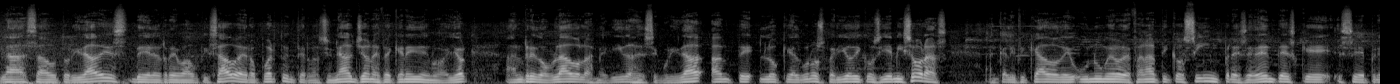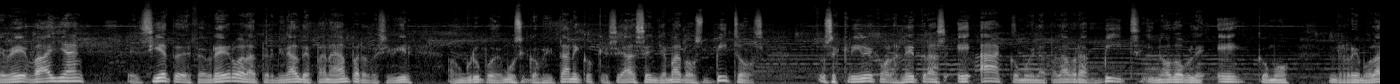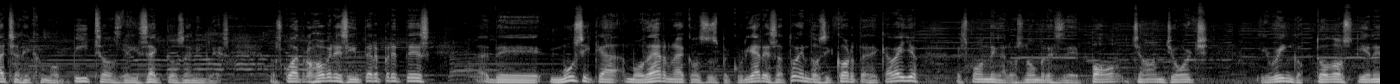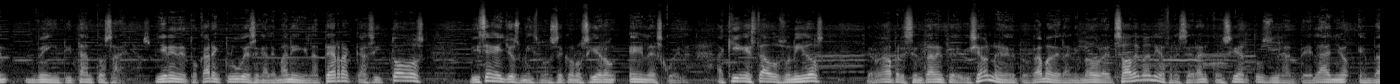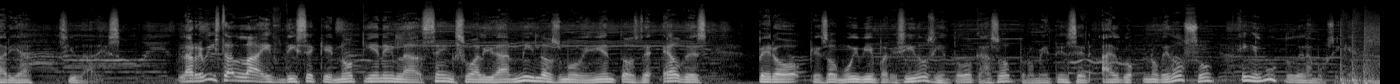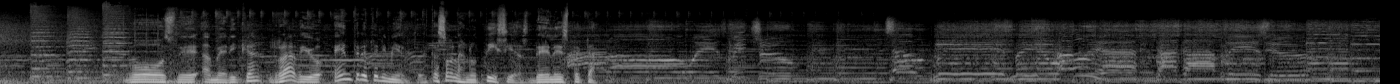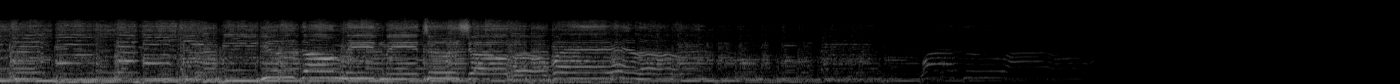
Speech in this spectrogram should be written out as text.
Las autoridades del rebautizado Aeropuerto Internacional John F. Kennedy de Nueva York han redoblado las medidas de seguridad ante lo que algunos periódicos y emisoras han calificado de un número de fanáticos sin precedentes que se prevé vayan el 7 de febrero a la terminal de Pan para recibir a un grupo de músicos británicos que se hacen llamar los Beatles esto se escribe con las letras EA como en la palabra beat y no doble E como remolacha ni como Beatles de insectos en inglés. Los cuatro jóvenes intérpretes de música moderna con sus peculiares atuendos y cortes de cabello responden a los nombres de Paul, John, George y Ringo. Todos tienen veintitantos años. Vienen de tocar en clubes en Alemania e Inglaterra. Casi todos, dicen ellos mismos, se conocieron en la escuela. Aquí en Estados Unidos se van a presentar en televisión en el programa del animador Ed Sullivan y ofrecerán conciertos durante el año en varias ciudades. La revista Life dice que no tienen la sensualidad ni los movimientos de Elvis, pero que son muy bien parecidos y en todo caso prometen ser algo novedoso en el mundo de la música. Voz de América, radio, entretenimiento. Estas son las noticias del espectáculo. like I please you.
